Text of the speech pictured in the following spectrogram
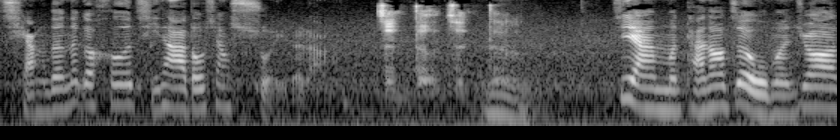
强的那个喝，其他的都像水了啦。真的，真的。嗯，既然我们谈到这，我们就要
